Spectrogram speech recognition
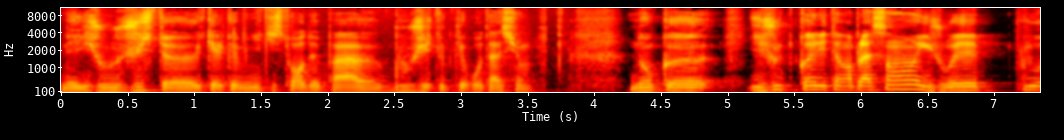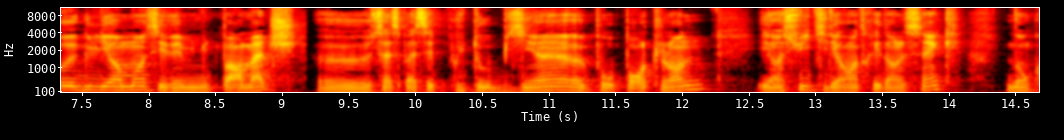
mais il joue juste euh, quelques minutes histoire de pas euh, bouger toutes les rotations. Donc il joue quand il était remplaçant, il jouait plus régulièrement ces 20 minutes par match. Euh, ça se passait plutôt bien euh, pour Portland. Et ensuite, il est rentré dans le 5. Donc,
